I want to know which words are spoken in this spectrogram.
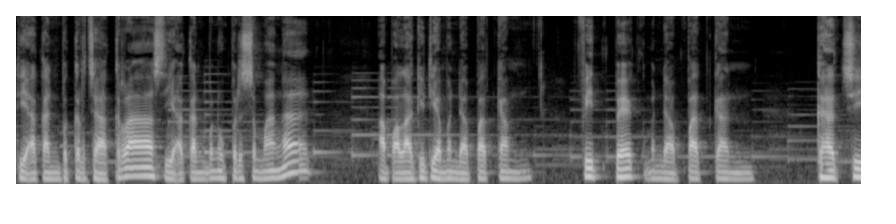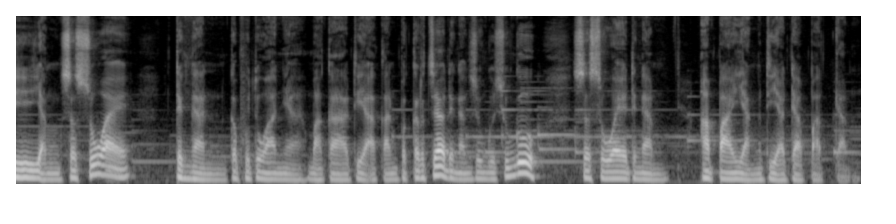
dia akan bekerja keras, dia akan penuh bersemangat, apalagi dia mendapatkan feedback, mendapatkan gaji yang sesuai dengan kebutuhannya, maka dia akan bekerja dengan sungguh-sungguh sesuai dengan apa yang dia dapatkan.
